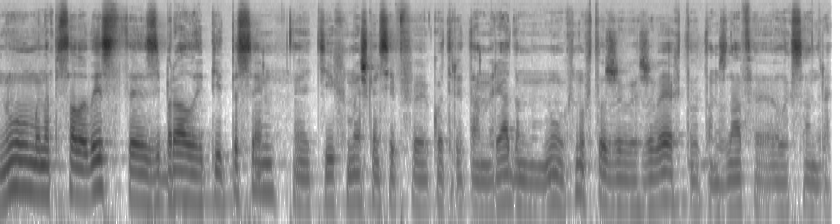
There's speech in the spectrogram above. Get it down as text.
Ну, ми написали лист, е, зібрали підписи е, тих мешканців, е, котрі там рядом. Ну, ну хто живе, живе, хто там знав Олександра.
